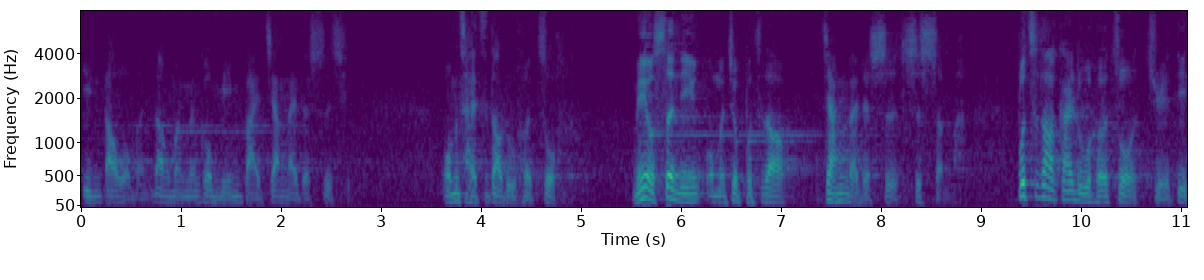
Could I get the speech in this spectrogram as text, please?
引导我们，让我们能够明白将来的事情，我们才知道如何做。没有圣灵，我们就不知道将来的事是什么，不知道该如何做决定。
